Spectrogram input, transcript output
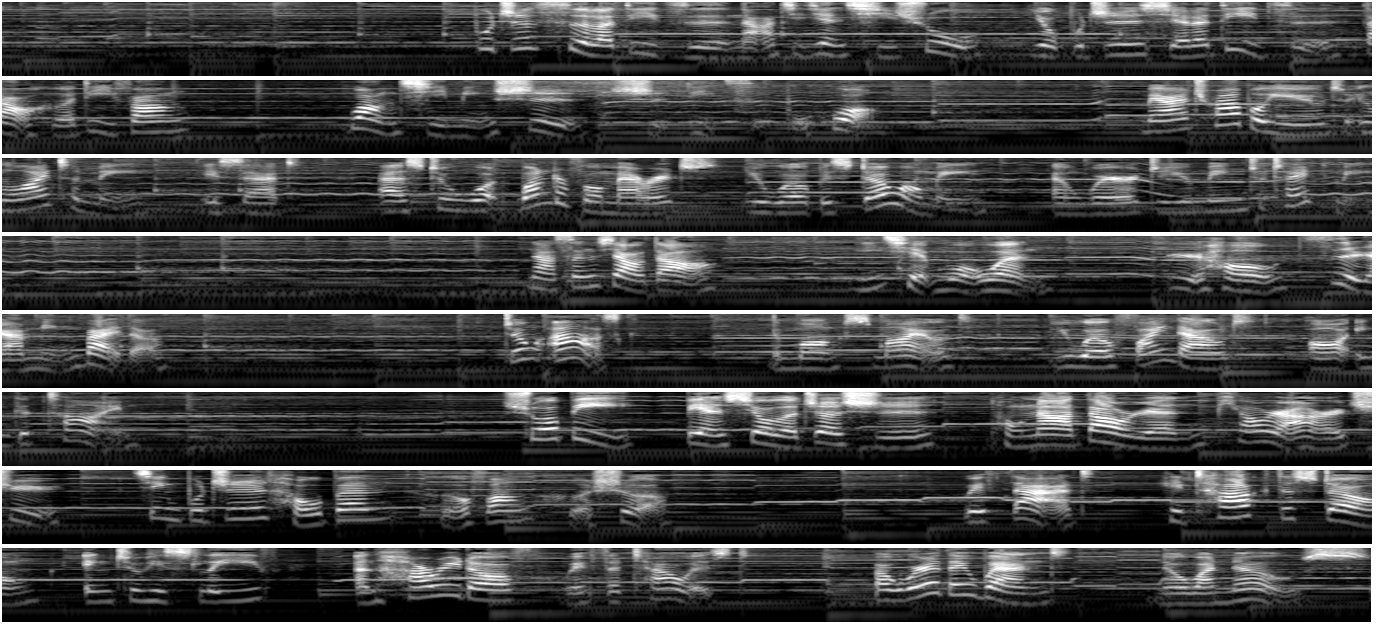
不知赐了弟子哪几件奇处，又不知携了弟子到何地方。望起名士，使弟子不惑。May I trouble you to enlighten me, he said, as to what wonderful merits you will bestow on me, and where do you mean to take me? 那僧笑道：“你且莫问， 日后自然明白的。” Don't ask, the monk smiled. You will find out all in good time。说毕，便嗅了这时，同那道人飘然而去，竟不知投奔何方何社。With that, he tucked the stone into his sleeve and hurried off with the Taoist. But where they went, no one knows.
